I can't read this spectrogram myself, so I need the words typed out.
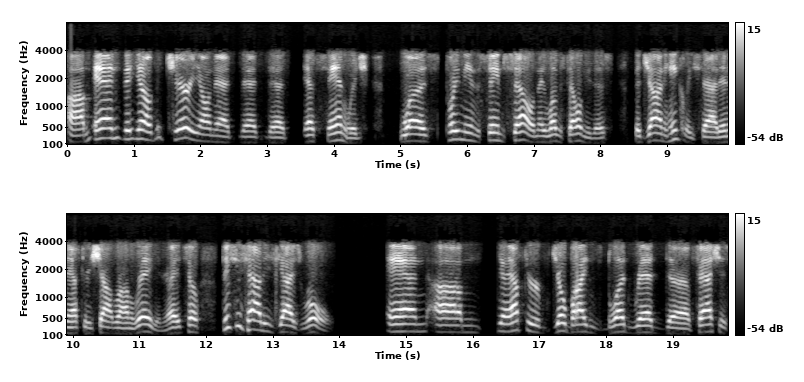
Um, and the, you know the cherry on that that that S sandwich was putting me in the same cell, and they love telling me this that John Hinckley sat in after he shot Ronald Reagan, right? So this is how these guys roll. And um, you know, after Joe Biden's blood red uh, fascist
